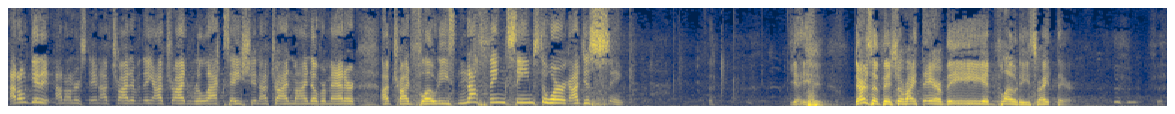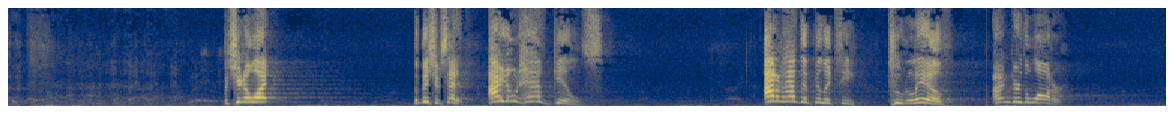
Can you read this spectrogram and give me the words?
I don't get it. I don't understand. I've tried everything. I've tried relaxation. I've tried mind over matter. I've tried floaties. Nothing seems to work. I just sink. yeah, there's a visual right there. Me and floaties right there. but you know what? The bishop said it. I don't have gills. I don't have the ability to live under the water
